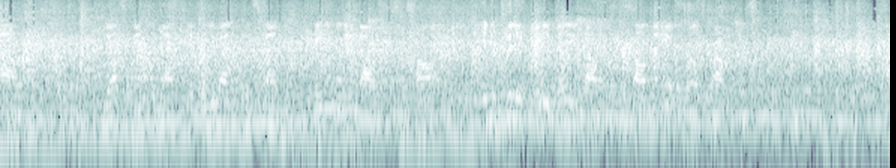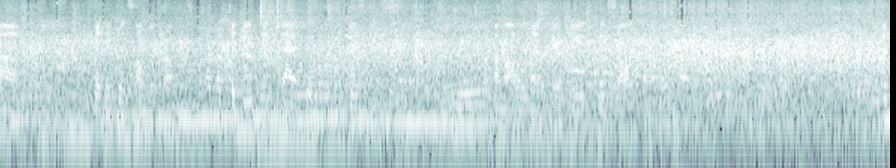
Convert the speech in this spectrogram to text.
Um, you also mentioned that if the UN could spend $80 million to solve 80 billion. 80 billion dollars to solve many of the world's problems. Um, that they could solve their problems. But do you think that business through a model like fair trade could solve some of those problems? And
